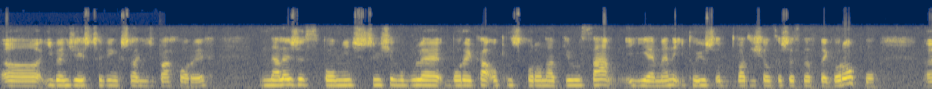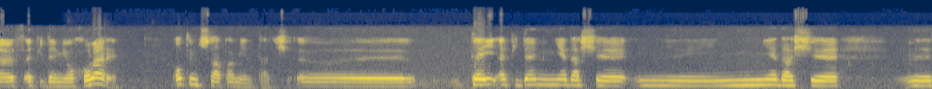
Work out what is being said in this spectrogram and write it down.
e, i będzie jeszcze większa liczba chorych. Należy wspomnieć, z czym się w ogóle boryka oprócz koronawirusa Jemen i to już od 2016 roku e, z epidemią cholery. O tym trzeba pamiętać tej epidemii nie da się, mm, nie da się y,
